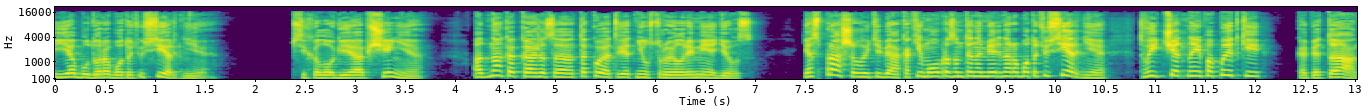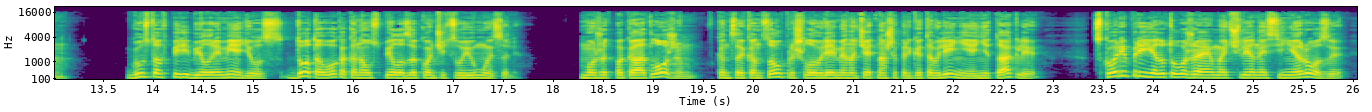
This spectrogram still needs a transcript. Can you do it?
«я буду работать усерднее». Психология общения. Однако, кажется, такой ответ не устроил Ремедиус. «Я спрашиваю тебя, каким образом ты намерена работать усерднее? Твои тщетные попытки...» «Капитан!» Густав перебил Ремедиус до того, как она успела закончить свою мысль. «Может, пока отложим? В конце концов, пришло время начать наше приготовление, не так ли? Вскоре приедут уважаемые члены Синей Розы –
